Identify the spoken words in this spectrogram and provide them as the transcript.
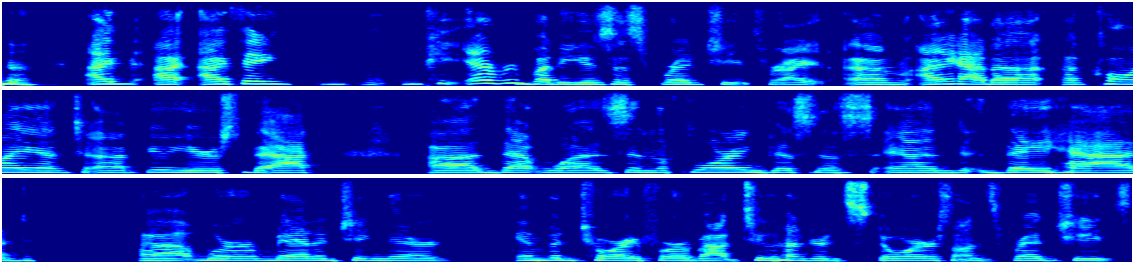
I, I, I think everybody uses spreadsheets, right? Um, I had a, a client a few years back uh, that was in the flooring business, and they had uh, were managing their inventory for about 200 stores on spreadsheets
